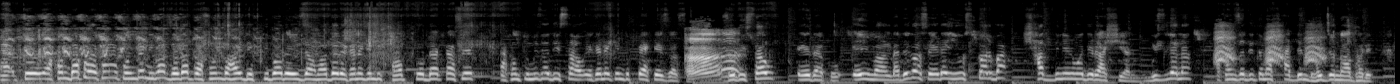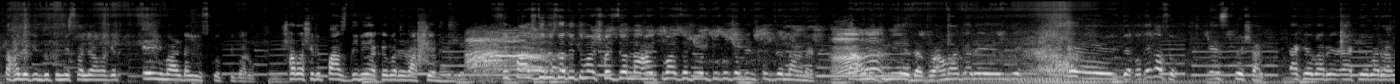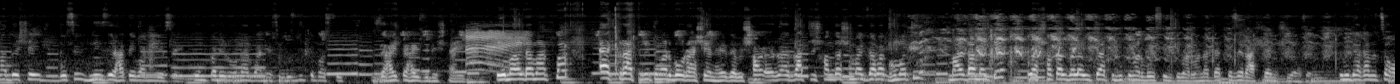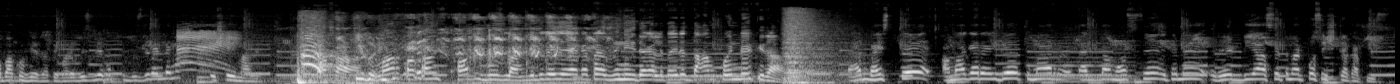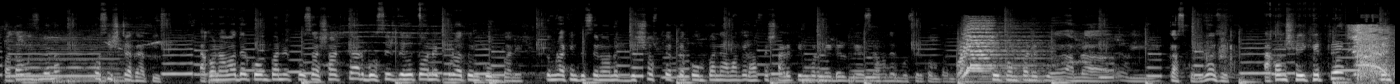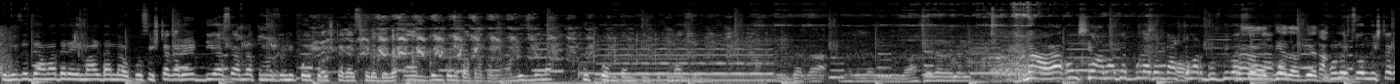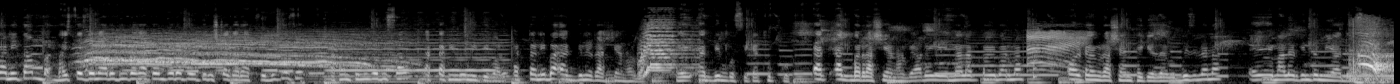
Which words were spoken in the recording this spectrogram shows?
হ্যাঁ, তো এখন দেখো এখানে কোনটা নিবা যেটা পছন্দ হয় দেখতে পারো। এই যে আমাদের এখানে কিন্তু সব প্রোডাক্ট আছে। এখন তুমি যদি চাও এখানে কিন্তু প্যাকেজ আছে। যদি চাও এই দেখো, এই মালটা দেখো এটা ইউজ করবা সাত দিনের মধ্যে রাশিয়ান, বুঝলে না? এখন যদি তোমার সাত দিন ধৈর্য না ধরে, তাহলে কিন্তু তুমি চাইলে আমাদের এই মালটা ইউজ করতে পারো। সরাসরি পাঁচ দিনে একেবারে রাশিয়ান হয়ে যাবে। এই পাঁচ দিনে যদি তোমার সহ্য না হয়, তোমার যদি ওইটুকু যদি সহ্য না হয়, তাহলে তুমি এই দেখো, আমাদের এই যে, এই দেখো দেখো স্পেশাল একেবারে একেবারে আমাদের সেই বসে নিজের হাতে বানিয়েছে কোম্পানির ওনার বানিয়েছে, বুঝতে পারছ? যাহাই তাহাই জিনিস নাই। এই মালটা মাখবা এক রাত্রি তোমার বউ রাশিয়ান হয়ে যাবে। রাত্রি সন্ধ্যার সময় যাবা ঘুমাতে, মালটা মেখে তোমার সকালবেলা উঠে তুমি তোমার বই শুনতে পারবে না। দেখো যে রাশিয়ান শুয়ে আছে। তুমি দেখা যাচ্ছে অবাক হয়ে যেতে পারো। বুঝতে পারছ বুঝতে পারলে না? এই সেই মালে। কথা আমি সবই বুঝলাম। কিন্তু এই এক একটা জিনিস দেখালে তো এটার দাম কোন রে এখন ভাইস্তে আমাদের এই যে তোমার একদম হচ্ছে, এখানে রেট দিয়ে আছে তোমার পঁচিশ টাকা পিস কথা বুঝলে না? পঁচিশ টাকা পিস এখন আমাদের কোম্পানির প্রসেসরটা আর বসের যেহেতু অনেক পুরাতন কোম্পানি তোমরা কিন্তু চেনো, অনেক বিশ্বস্ত একটা কোম্পানি আমাদের হাতে সাড়ে তিনবার মেডেল পেয়েছে আমাদের বসের কোম্পানি সেই কোম্পানির আমরা কাজ করি, বুঝেছ? এখন সেই ক্ষেত্রে তুমি যদি আমাদের এই মালটা নাও, পঁচিশ টাকা রেট দিয়ে আছে, আমরা তোমার জন্য পঁয়ত্রিশ টাকায় ছেড়ে দেবো। একদম কোনো কথা হবে না, বুঝলে না? খুব কম দাম কিন্তু তোমার জন্য। না না এখন সে আমাদের পুরাতন কাস্টমার বুঝতে পারছে হ্যাঁ, না দিয়ে দাও, দিয়ে এখন- ওই চল্লিশ টাকা নিতাম ভাইস্তের জন্য আরও দুই টাকা কম করে পঁয়ত্রিশ টাকা রাখছি বুঝেছ? এখন তুমি যদি চাও একটা কিন্তু নিতে পারো। একটা নিবা একদিনের রাশিয়ান হবে। এই একদিন করছি এক একবার রাশিয়ান হবে। আর এই মেলা কয়বার মাখো অল টাইম রাশিয়ান থেকে যাবে বুঝলে না? এই এই মালের কিন্তু মেয়াদ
